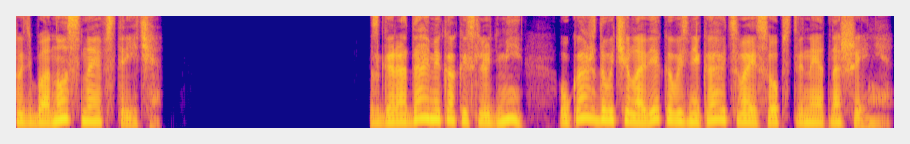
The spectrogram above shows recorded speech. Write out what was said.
Судьбоносная встреча. С городами, как и с людьми, у каждого человека возникают свои собственные отношения.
